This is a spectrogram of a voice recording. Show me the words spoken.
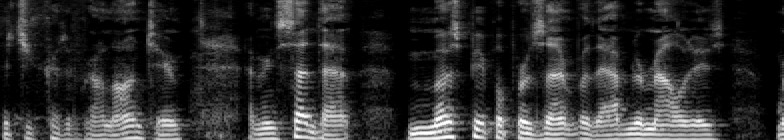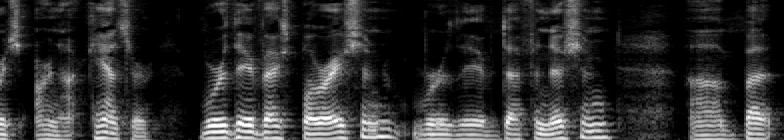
that you could have gone on to. Having said that, most people present with abnormalities which are not cancer. Worthy of exploration, worthy of definition, uh, but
